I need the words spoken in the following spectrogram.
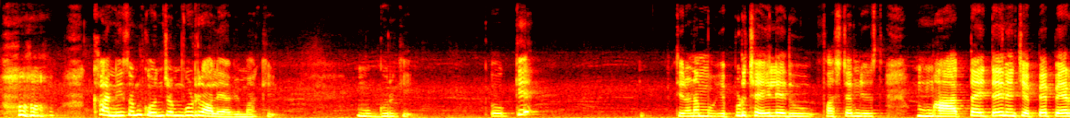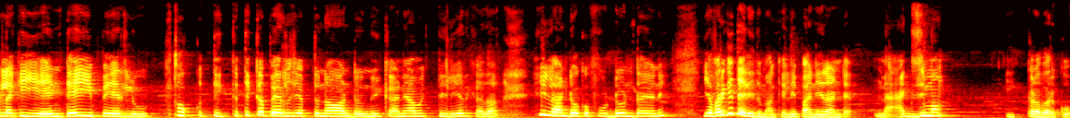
కనీసం కొంచెం కూడా రాలే అవి మాకి ముగ్గురికి. ఓకే. తినడం ఎప్పుడు చేయలేదు. ఫస్ట్ టైం చేస్తూ. మా అత్త అయితే నేను చెప్పే పేర్లకి ఏంటే ఈ పేర్లు? తొక్కు తిక్క తిక్క పేర్లు చెప్తున్నావు అంటుంది. కానీ ఆమెకు తెలియదు కదా ఇలాంటి ఒక ఫుడ్ ఉంటాయని. ఎవరికీ తెలియదు మాకు వెళ్ళి పన్నీర్ అంటే. మ్యాక్సిమం ఇక్కడ వరకు.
